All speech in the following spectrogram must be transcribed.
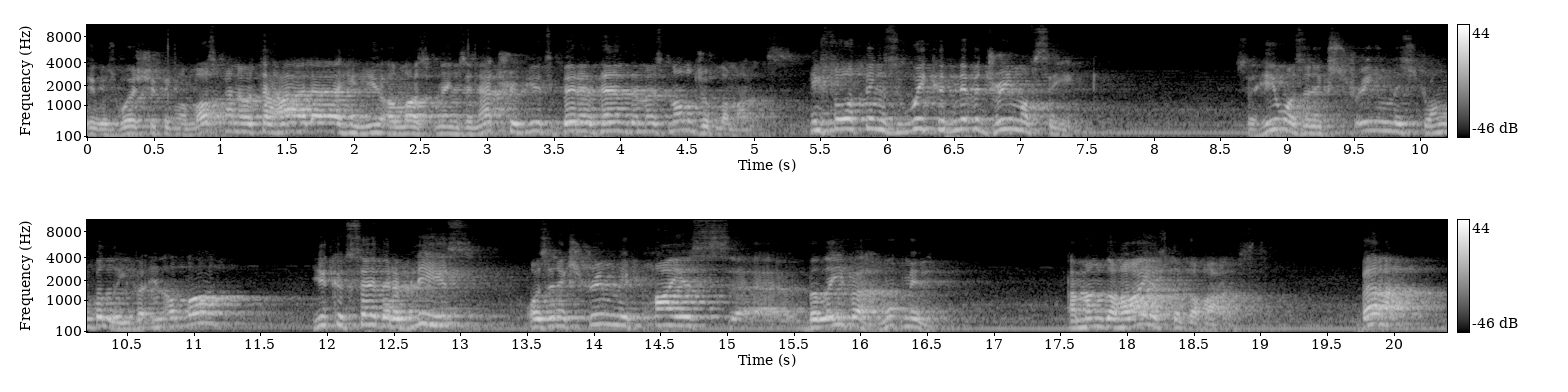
he was worshipping Allah subhanahu wa ta'ala, he knew Allah's names and attributes better than the most knowledgeable among us. He saw things we could never dream of seeing. So he was an extremely strong believer in Allah. You could say that Iblis was an extremely pious uh, believer, mu'min, among the highest of the highest. But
